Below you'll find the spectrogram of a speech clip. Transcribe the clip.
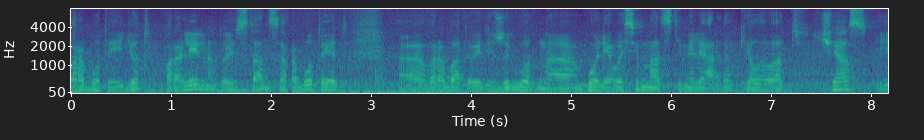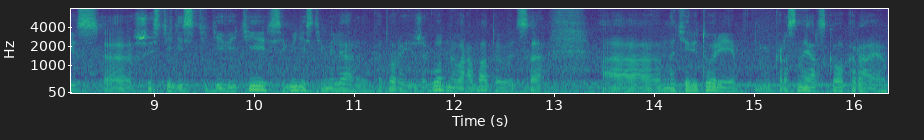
работа идет параллельно, то есть станция работает, вырабатывает ежегодно более 18 миллиардов киловатт-час из 69-70 миллиардов, которые ежегодно вырабатываются на территории Красноярского края.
